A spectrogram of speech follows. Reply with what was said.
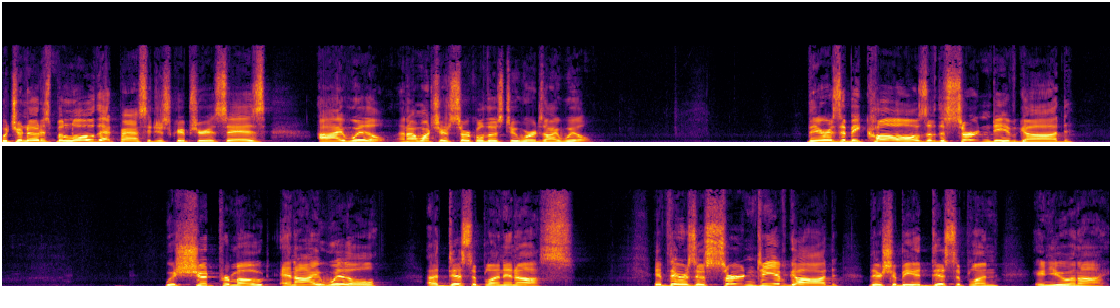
But you'll notice below that passage of Scripture it says, I will. And I want you to circle those two words, I will. There is a because of the certainty of God, which should promote an I will, a discipline in us. If there is a certainty of God, there should be a discipline in you and I.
